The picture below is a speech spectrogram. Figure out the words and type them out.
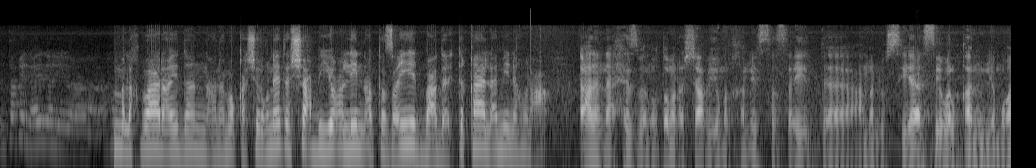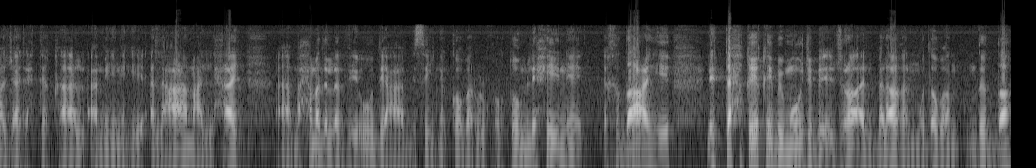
ننتقل أيضا أهم الأخبار أيضا على موقع شرغنات الشعبي يعلن التصعيد بعد اعتقال أمينة العام أعلن حزب المؤتمر الشعبي يوم الخميس تصعيد عمله السياسي والقانون لمواجهة احتقال أمينه العام علي الحاج محمد الذي أودع بسجن كوبر بالخرطوم لحين إخضاعه للتحقيق بموجب إجراء البلاغ المدون ضده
